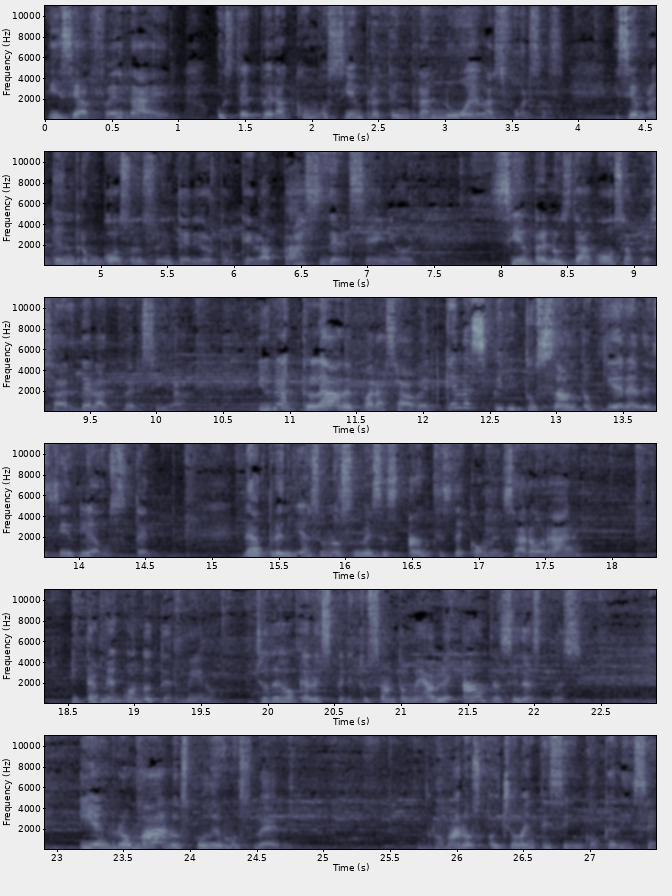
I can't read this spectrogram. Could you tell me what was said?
y se aferra a Él, usted verá cómo siempre tendrá nuevas fuerzas y siempre tendrá un gozo en su interior, porque la paz del Señor siempre nos da gozo a pesar de la adversidad. Y una clave para saber qué el Espíritu Santo quiere decirle a usted, la aprendí hace unos meses antes de comenzar a orar y también cuando termino. Yo dejo que el Espíritu Santo me hable antes y después. Y en Romanos podemos ver, en Romanos 8:25, que dice,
